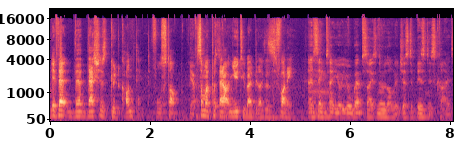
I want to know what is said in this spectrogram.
Mm. if that, that that's just good content, full stop. Yeah. If someone put that out on YouTube, I'd be like, this is funny. At the same Mm. time, your, your website is no longer just a business card.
